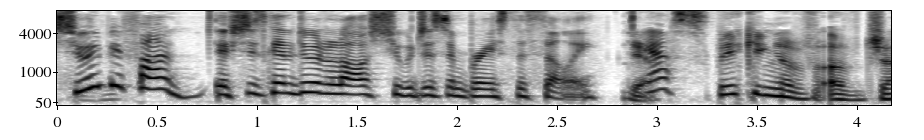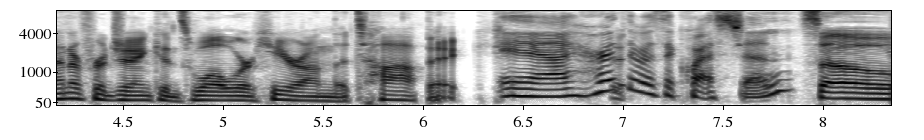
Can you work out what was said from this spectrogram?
She would be fun. If she's going to do it at all, she would just embrace the silly. Yeah. Yes. Speaking of, of Jennifer Jenkins, while we're here on the topic, Yeah, I heard there was a question. so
